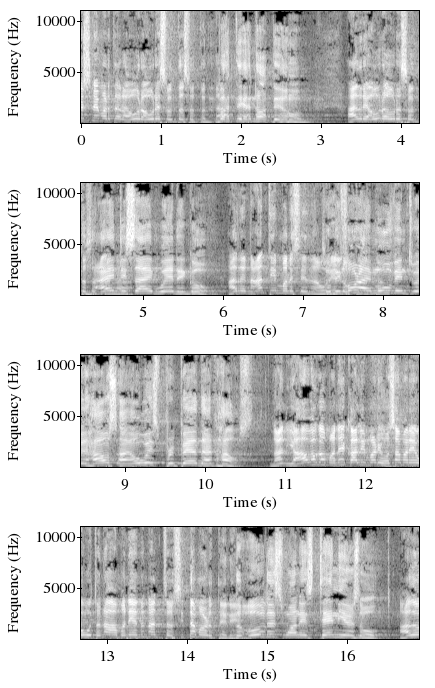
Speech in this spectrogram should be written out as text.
ಯೋಚನೆ ಮಾಡ್ತಾರೆ ಅವ್ರು ಅವರೇ ಸ್ವಂತ ಸೊತ್ತು ಅಂತ but they are not their own. ಆದ್ರೆ ಅವ್ರು ಅವರ ಸ್ವಂತ ಸೊತ್ತು I ಅಲ್ಲ. decide where they go. ಆದ್ರೆ ನಾನ್ ತೀರ್ಮಾನಿಸ್ತೇನೆ So ಅವ್ರು ಎಲ್ಲಿ before I ಹೋಗ್ತಾರೆ ಅಂತ. move into a house, I always prepare that house. ನಾನು ಯಾವಾಗ ಮನೆ ಖಾಲಿ ಮಾಡಿ ಹೊಸ ಮನೆ ಹೋಗುತ್ತಾನೋ ಆ ಮನೆಯನ್ನು ನಾನು ಸಿದ್ಧ ಮಾಡುತ್ತೇನೆ The oldest one is 10 years old. ಅದು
